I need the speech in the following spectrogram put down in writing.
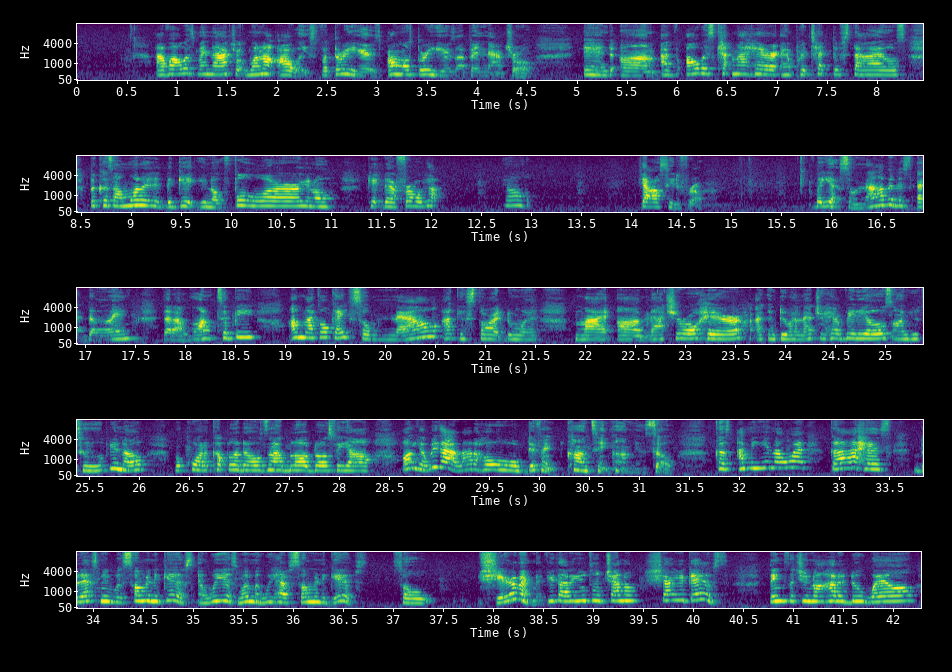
I've always been natural. Well, not always. For three years. Almost three years I've been natural. And um, I've always kept my hair in protective styles because I wanted it to get, you know, fuller, you know, get that fro. Y'all, y'all, y'all see the fro but yeah so now that it's at the length that i want to be i'm like okay so now i can start doing my um, natural hair. I can do my natural hair videos on youtube you know record a couple of those and I upload those for y'all. Oh yeah we got a lot of whole different content coming so. Because i mean you know what? God has blessed me with so many gifts and we as women we have so many gifts. So share them. If you got a youtube channel share your gifts. Things that you know how to do well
